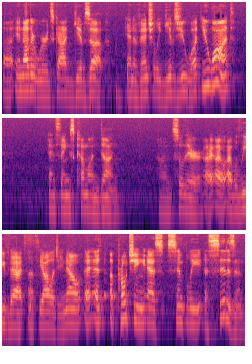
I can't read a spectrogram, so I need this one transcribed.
Uh, In other words, God gives up and eventually gives you what you want, and things come undone. Um, So there, I, I I will leave that uh, theology. Now, approaching as simply a citizen,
